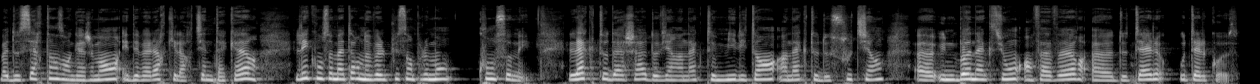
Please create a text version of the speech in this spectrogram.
bah, de certains engagements et des valeurs qui leur tiennent à cœur. Les consommateurs ne veulent plus simplement consommer. L'acte d'achat devient un acte militant, un acte de soutien, euh, une bonne action en faveur euh, de telle ou telle cause.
